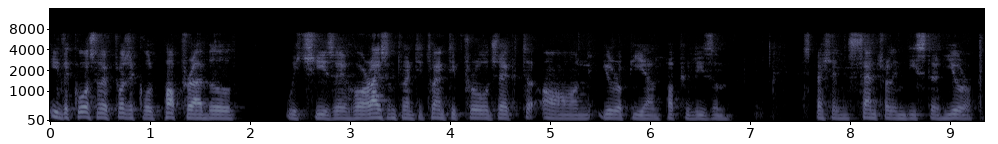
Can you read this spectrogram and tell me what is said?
in the course of a project called PopRebel, which is a Horizon 2020 project on European populism, especially in Central and Eastern Europe.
